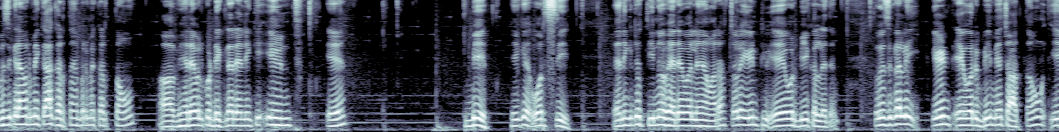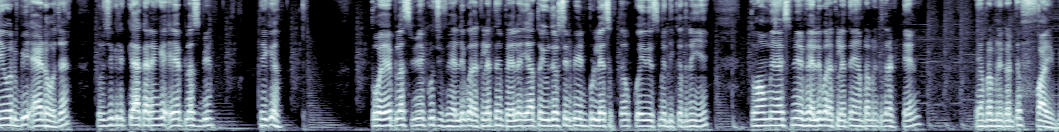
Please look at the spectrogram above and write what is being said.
तो बेसिकली यहाँ पर मैं क्या करता हूँ, यहाँ पर मैं करता हूँ वेरिएबल को डिक्लेयर यानी कि इंट ए बी ठीक है, और सी यानी कि जो तीनों वेरिएबल हैं हमारा, चलो इंट ए और बी कर लेते हैं। तो बेसिकली इंट ए और बी मैं चाहता हूँ ए और बी ऐड हो जाए। तो बेसिकली क्या करेंगे ए प्लस बी ठीक है? तो ए प्लस बी में कुछ वैल्यू को रख लेते हैं पहले, या तो यूज़र से भी इनपुट ले सकते हो, कोई भी इसमें दिक्कत नहीं है। तो हम इसमें वैल्यू को रख लेते हैं, यहाँ पर मैंने कहते टेन यहाँ पर मैंने करते हैं फाइव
